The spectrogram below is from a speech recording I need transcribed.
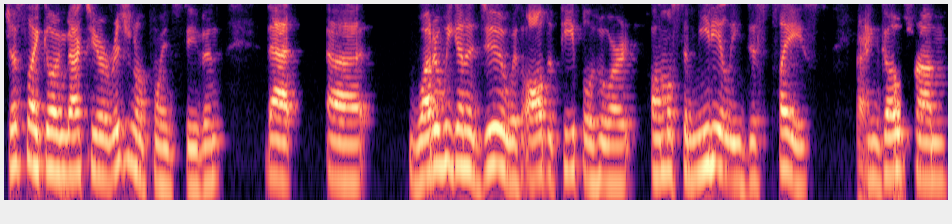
Just like going back to your original point, Stephen, that uh, what are we going to do with all the people who are almost immediately displaced right. and go from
